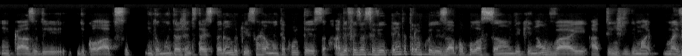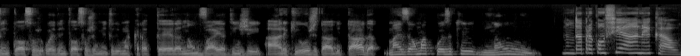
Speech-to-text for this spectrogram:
em caso de, de colapso. Então, muita gente está esperando que isso realmente aconteça. A Defesa Civil tenta tranquilizar a população de que não vai atingir uma, uma eventual, o eventual surgimento de uma cratera, não vai atingir a área que hoje está habitada, mas é uma coisa que não não dá para confiar, né, Cal?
